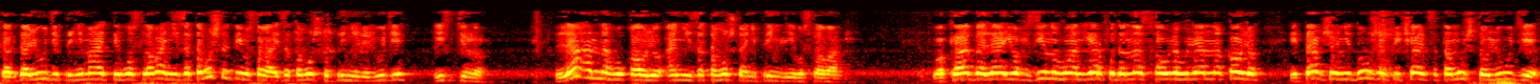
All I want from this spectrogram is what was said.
когда люди принимают его слова не из-за того, что это его слова, а из-за того, что приняли люди истину. Ля аннаху каулю, а не из-за того, что они приняли его слова. Вакада ля юхзинуху ан ярфуда нас кауляху ля анна каулю. И также он не должен печалиться тому, что люди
